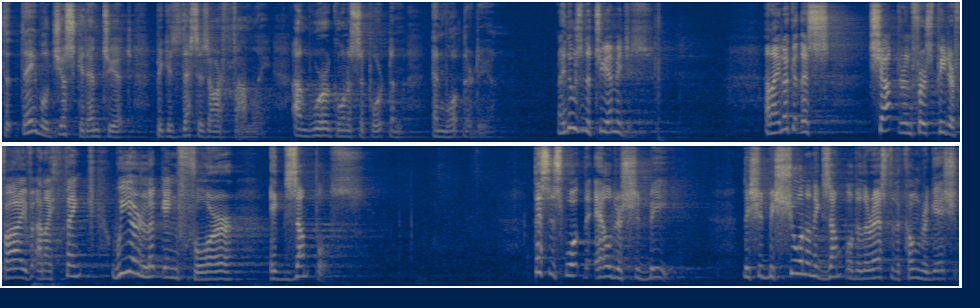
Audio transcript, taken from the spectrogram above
that they will just get into it because this is our family and we're going to support them in what they're doing. Now, those are the two images. And I look at this chapter in 1 Peter 5 and I think we are looking for examples. This is what the elders should be. They should be shown an example to the rest of the congregation.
